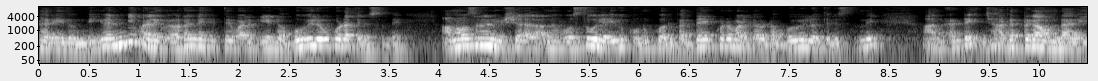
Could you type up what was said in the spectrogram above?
ఖరీదు ఉంది? ఇవన్నీ వాళ్ళకి వివరంగా చెప్తే వాళ్ళకి డబ్బు విలువ కూడా తెలుస్తుంది. అనవసరమైన విషయాలు అన్న వస్తువులు ఏవి కొనుక్కోరు. పెద్దయ్యకి కూడా వాళ్ళకి డబ్బు విలువ తెలుస్తుంది. అంటే జాగ్రత్తగా ఉండాలి.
